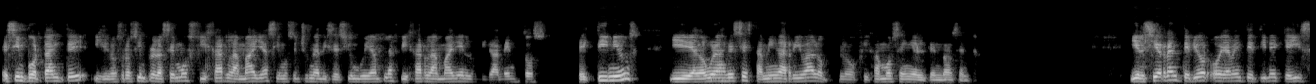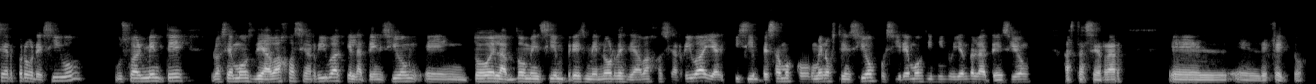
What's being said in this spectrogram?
Es importante, y nosotros siempre lo hacemos, fijar la malla, si hemos hecho una disección muy amplia, fijar la malla en los ligamentos pectíneos y algunas veces también arriba lo, lo fijamos en el tendón central. Y el cierre anterior obviamente tiene que ir ser progresivo, Usualmente lo hacemos de abajo hacia arriba, que la tensión en todo el abdomen siempre es menor desde abajo hacia arriba y, si empezamos con menos tensión, pues iremos disminuyendo la tensión hasta cerrar el, defecto.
